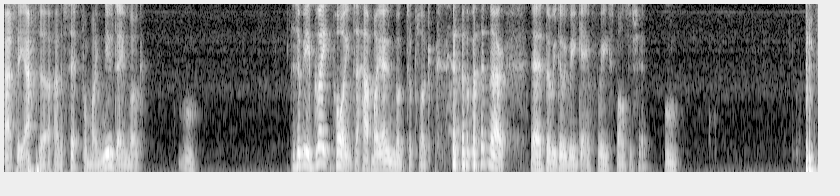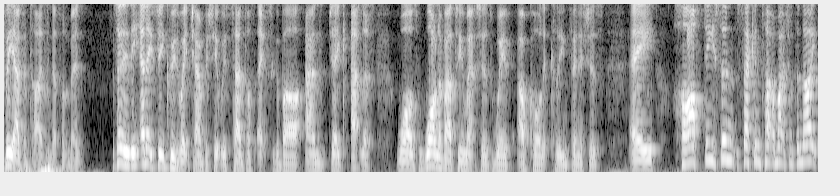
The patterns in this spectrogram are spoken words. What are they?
Actually, after I've had a sip from my New Day mug. This would be a great point to have my own mug to plug. but no, yeah, WWE getting free sponsorship. Mm. Free advertising, that's what I meant. So the NXT Cruiserweight Championship with Santos Escobar and Jake Atlas was one of our two matches with, I'll call it clean finishes. A half decent second title match of the night.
